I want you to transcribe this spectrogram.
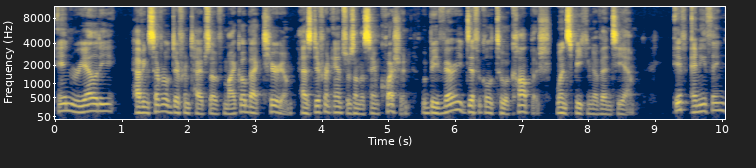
In reality, having several different types of mycobacterium as different answers on the same question would be very difficult to accomplish when speaking of NTM. If anything,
